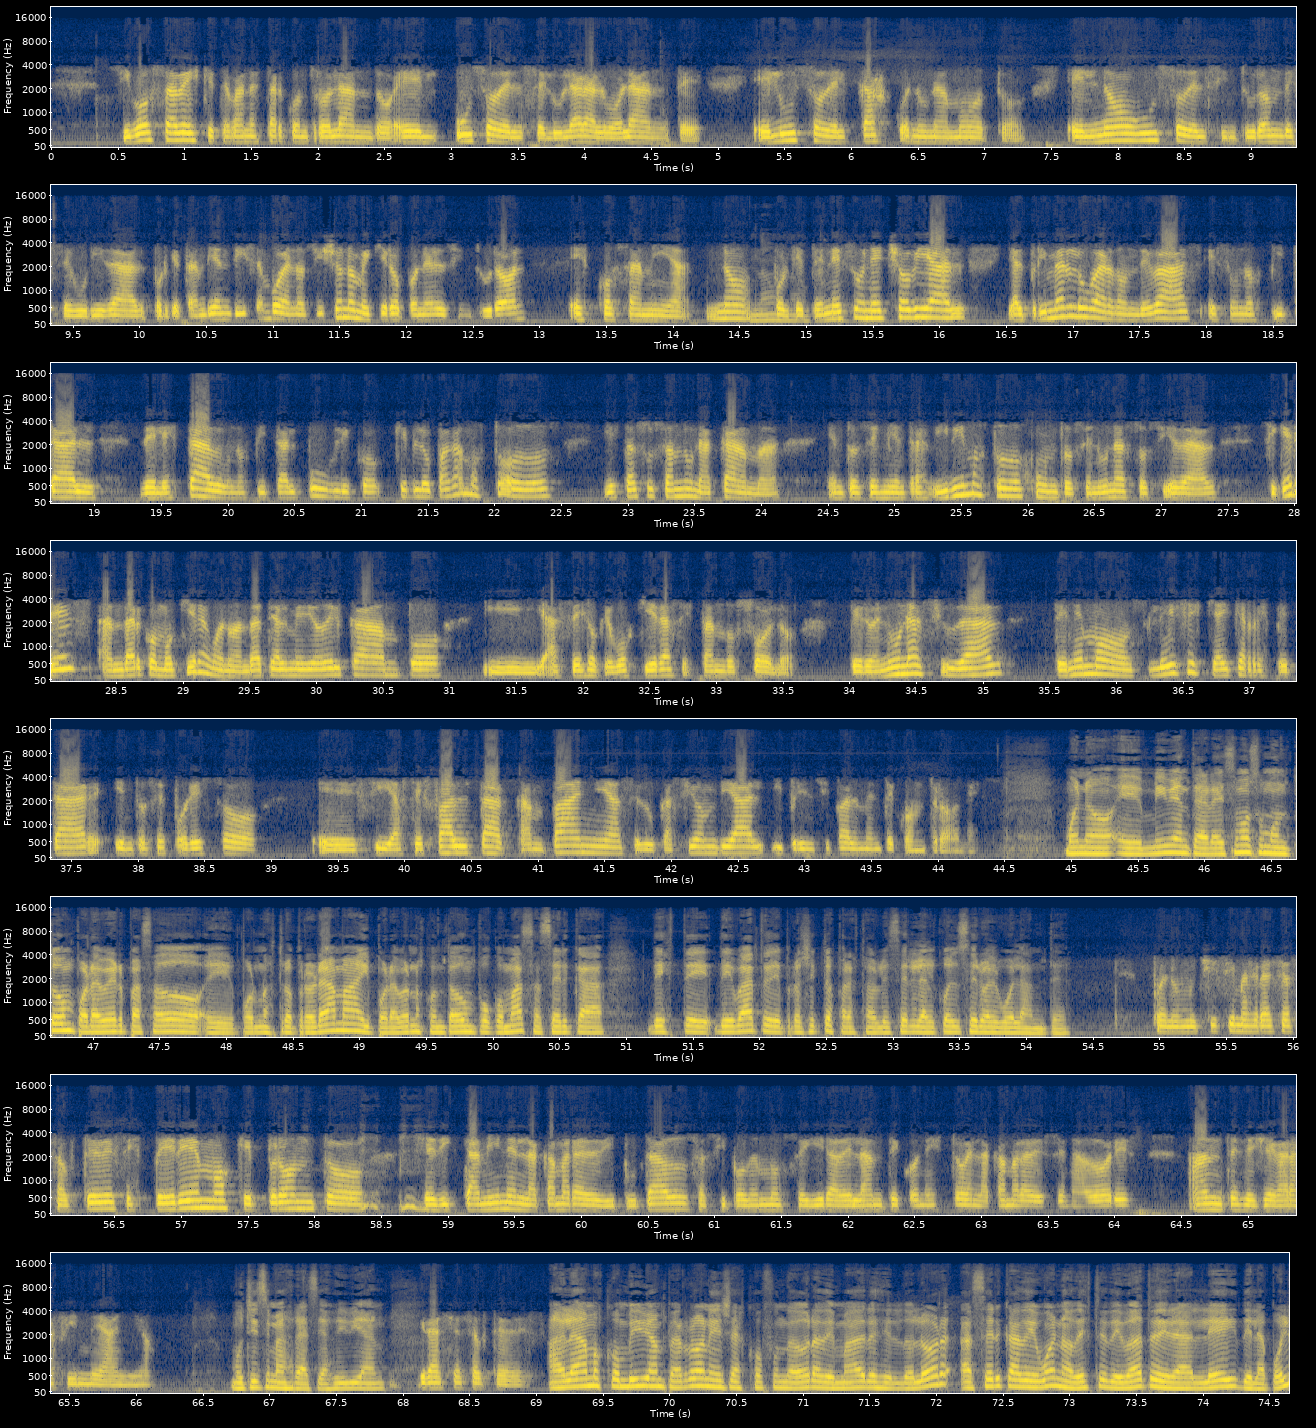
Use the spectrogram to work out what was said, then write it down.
Si vos sabés que te van a estar controlando el uso del celular al volante, el uso del casco en una moto, el no uso del cinturón de seguridad, porque también dicen, bueno, si yo no me quiero poner el cinturón, es cosa mía. No, porque tenés un hecho vial y al primer lugar donde vas es un hospital del Estado, un hospital público, que lo pagamos todos y estás usando una cama. Entonces, mientras vivimos todos juntos en una sociedad, si querés andar como quieras, bueno, andate al medio del campo y haces lo que vos quieras estando solo pero en una ciudad tenemos leyes que hay que respetar y entonces por eso eh, sí hace falta campañas, educación vial y principalmente controles. Bueno, eh, Vivian, te agradecemos un montón por haber pasado eh, por nuestro programa y por habernos contado un poco más acerca de este debate de proyectos para establecer el alcohol cero al volante. Bueno, muchísimas gracias a ustedes. Esperemos que pronto se dictamine en la Cámara de Diputados, así podemos seguir adelante con esto en la Cámara de Senadores antes de llegar a fin de año. Muchísimas gracias, Vivian. Gracias a ustedes. Hablábamos con Vivian Perrón, ella es cofundadora de Madres del Dolor, acerca de, bueno, de este debate de la ley de la política.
